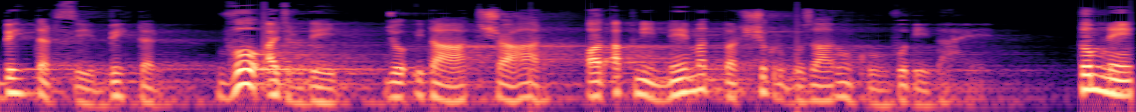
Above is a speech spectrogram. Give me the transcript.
بہتر سے بہتر وہ اجر دے جو اطاعت شعار اور اپنی نعمت پر شکر گزاروں کو وہ دیتا ہے۔ تم نے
